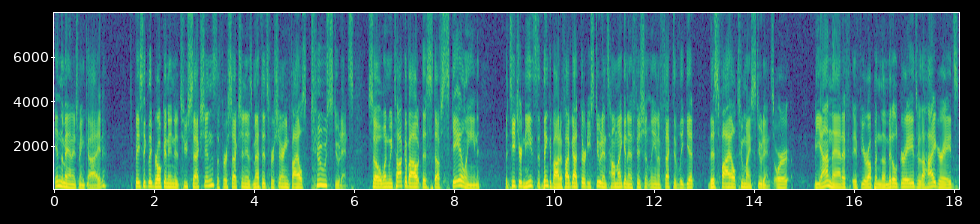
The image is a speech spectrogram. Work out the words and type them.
In the management guide, it's basically broken into two sections. The first section is methods for sharing files to students. So when we talk about this stuff scaling, the teacher needs to think about if I've got 30 students, how am I going to efficiently and effectively get this file to my students? Or beyond that, if, if you're up in the middle grades or the high grades,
